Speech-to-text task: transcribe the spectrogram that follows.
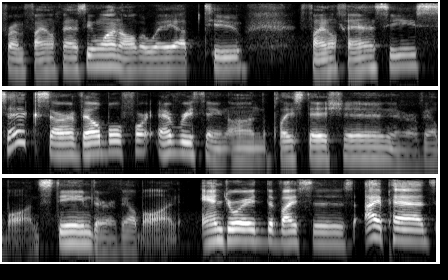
from Final Fantasy 1 all the way up to Final Fantasy VI are available for everything on the PlayStation. They're available on Steam. They're available on Android devices, iPads,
